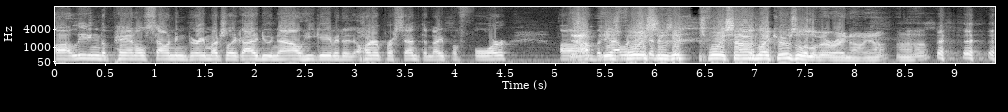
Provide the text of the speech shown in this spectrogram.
Uh, leading the panel, sounding very much like I do now. He gave it 100% the night before. Um, yeah, his voice is his voice sounded like yours a little bit right now. Yeah. Uh-huh.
